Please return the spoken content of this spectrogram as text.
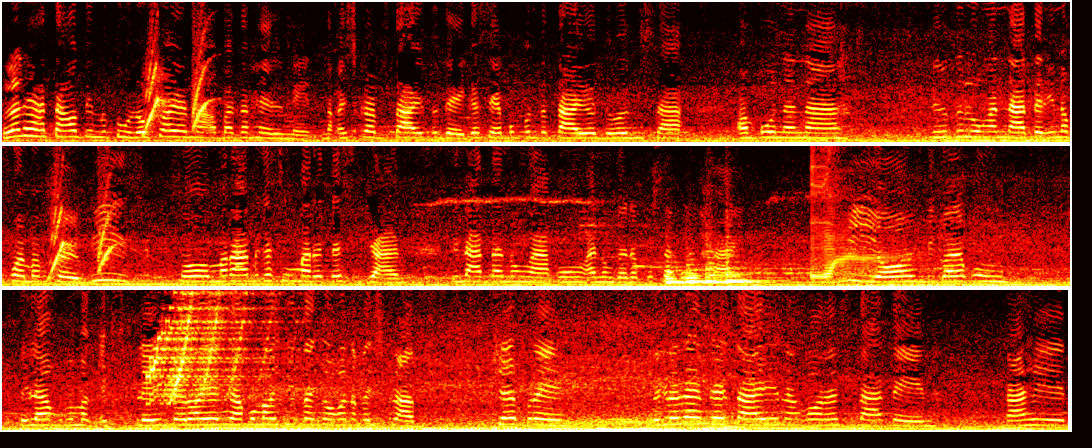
wala na yata akong tinutulog. So, ayan mga kabatang helmet. Naka-scrubs tayo today kasi pupunta tayo doon sa ampunan na tinutulungan natin in a form of service. So, marami kasing marites dyan. Tinatanong nga kung anong ganap ko sa buhay. Rio, hindi ko alam kung kailangan ko mag-explain. Pero ayan nga, kung makikita nyo ako naka-scrubs, syempre, nagre-render tayo ng oras natin kahit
